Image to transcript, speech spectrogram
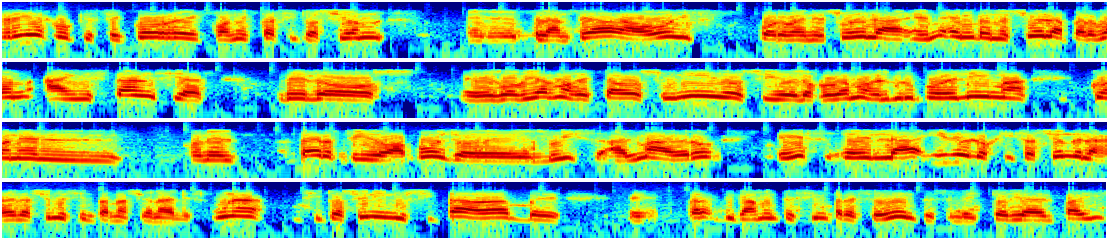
riesgo que se corre con esta situación eh, planteada hoy por Venezuela, en, Venezuela, perdón, a instancias de los eh, gobiernos de Estados Unidos y de los gobiernos del Grupo de Lima, con el, con el pérfido apoyo de Luis Almagro, es eh, la ideologización de las relaciones internacionales. Una situación inusitada, prácticamente sin precedentes en la historia del país,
